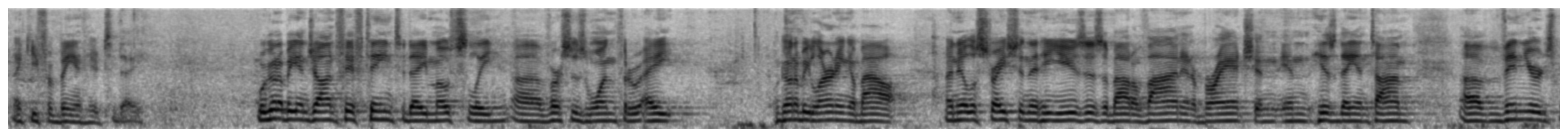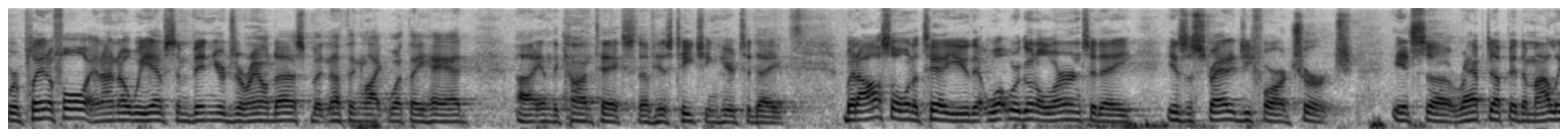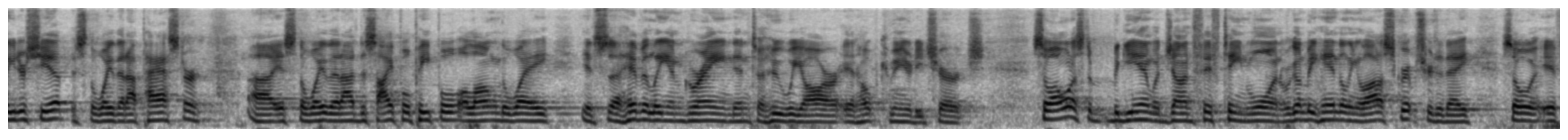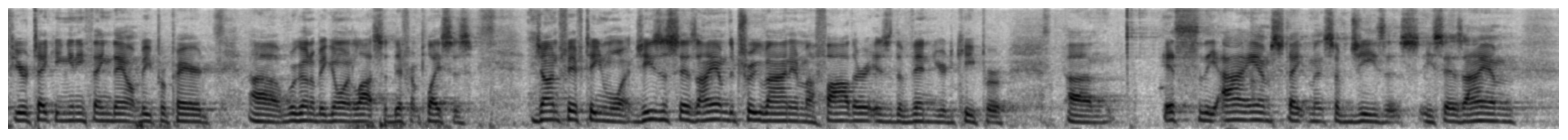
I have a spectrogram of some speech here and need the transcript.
Thank you for being here today. We're going to be in John 15 today, mostly uh, verses 1 through 8. We're going to be learning about an illustration that he uses about a vine and a branch. And in his day and time, uh, vineyards were plentiful, and I know we have some vineyards around us, but nothing like what they had uh, in the context of his teaching here today. But I also want to tell you that what we're going to learn today is a strategy for our church. It's uh, wrapped up into my leadership. It's the way that I pastor. Uh, it's the way that I disciple people along the way. It's uh, heavily ingrained into who we are at Hope Community Church. So I want us to begin with John 15, 1. We're going to be handling a lot of scripture today. So if you're taking anything down, be prepared. Uh, we're going to be going lots of different places. John 15, 1. Jesus says, I am the true vine, and my Father is the vineyard keeper. Um, it's the I am statements of Jesus. He says, I am,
